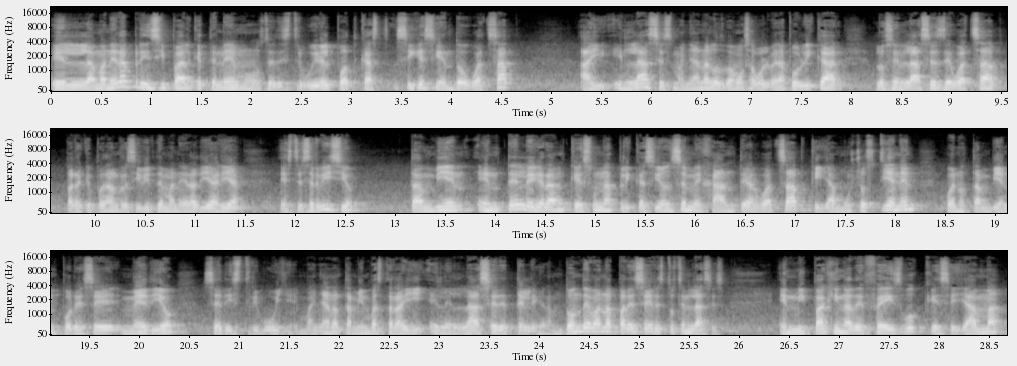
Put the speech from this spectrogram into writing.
la manera principal que tenemos de distribuir el podcast sigue siendo WhatsApp. Hay enlaces, mañana los vamos a volver a publicar, los enlaces de WhatsApp para que puedan recibir de manera diaria este servicio. También en Telegram, que es una aplicación semejante al WhatsApp, que ya muchos tienen, bueno, también por ese medio se distribuye. Mañana también va a estar ahí el enlace de Telegram. ¿Dónde van a aparecer estos enlaces? En mi página de Facebook que se llama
